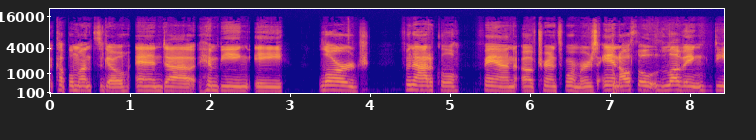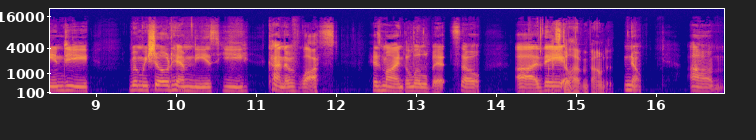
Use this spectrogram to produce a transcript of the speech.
a couple months ago, and uh, him being a large fanatical fan of Transformers and also loving D and D. When we showed him these, he kind of lost his mind a little bit. So uh, I they still haven't found it. no. Um,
